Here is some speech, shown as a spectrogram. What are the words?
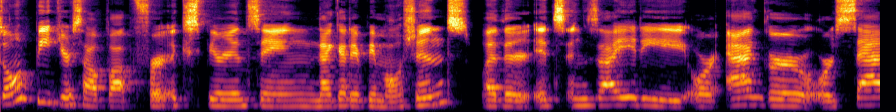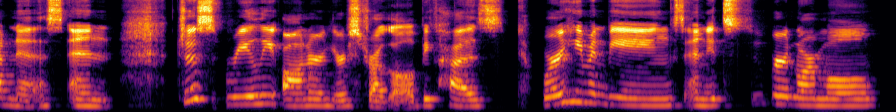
don't beat yourself up for experiencing negative emotions, whether it's anxiety or anger or sadness, and just really honor your struggle because we're human beings and it's super normal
